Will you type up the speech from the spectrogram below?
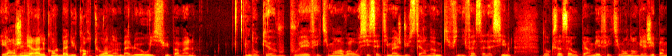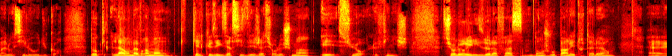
Et en général, quand le bas du corps tourne, bah, le haut il suit pas mal. Donc euh, vous pouvez effectivement avoir aussi cette image du sternum qui finit face à la cible. Donc ça, ça vous permet effectivement d'engager pas mal aussi le haut du corps. Donc là, on a vraiment quelques exercices déjà sur le chemin et sur le finish. Sur le release de la face, dont je vous parlais tout à l'heure, euh,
